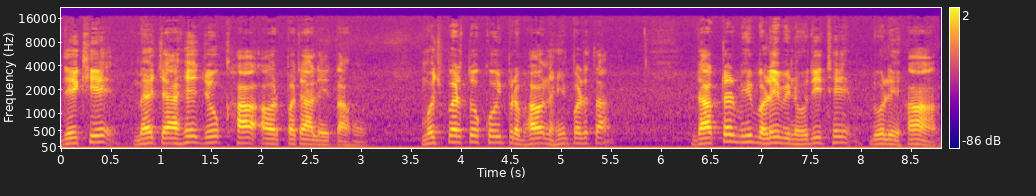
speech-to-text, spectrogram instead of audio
देखिए मैं चाहे जो खा और पचा लेता हूँ मुझ पर तो कोई प्रभाव नहीं पड़ता। डॉक्टर भी बड़े विनोदी थे। बोले हाँ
